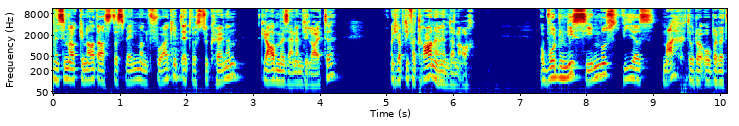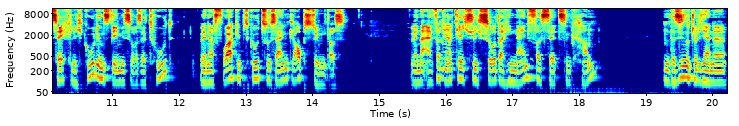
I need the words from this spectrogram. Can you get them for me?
Das ist immer auch genau das, dass wenn man vorgibt, etwas zu können, glauben es einem die Leute. Und ich glaube, die vertrauen einem dann auch. Obwohl du nie sehen musst, wie er es macht oder ob er tatsächlich gut in dem ist, was er tut. Wenn er vorgibt, gut zu sein, glaubst du ihm das. Wenn er einfach Ja. wirklich sich so da hineinversetzen kann. Und das ist natürlich eine,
